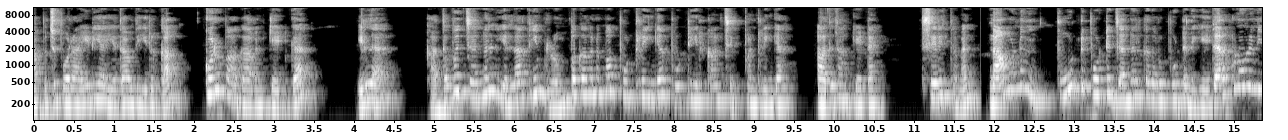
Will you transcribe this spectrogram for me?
தப்பிச்சு போற ஐடியா ஏதாவது இருக்கா? குறும்பாக அவன் கேட்க இல்ல கதவு ஜன்னல் எல்லாத்தையும் ரொம்ப கவனமா பூட்டுறீங்க பூட்டியிருக்கான்னு செக் பண்றீங்க. அதுதான் கேட்டேன். சிரித்தவன் நான் ஒண்ணும் பூட்டு போட்டு ஜன்னல் கதவு பூட்டலையே திறக்கணும்னு நீ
